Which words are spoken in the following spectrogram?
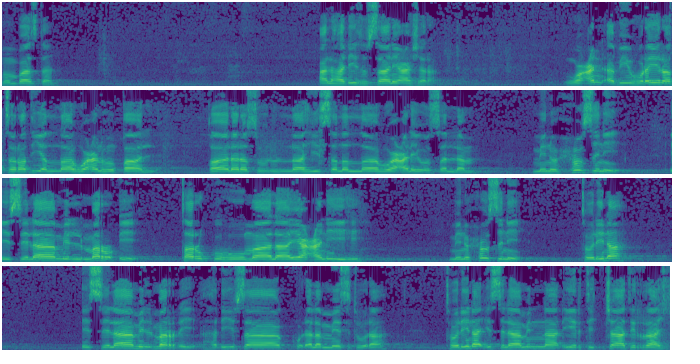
منباستا الحديث الثاني عشر وعن أبي هريرة رضي الله عنه قال قال رسول الله صلى الله عليه وسلم من حسن إسلام المرء تركه ما لا يعنيه من حسن تولنا المرء حديثا كل لم تولنا إسلامنا إرتجات الراج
